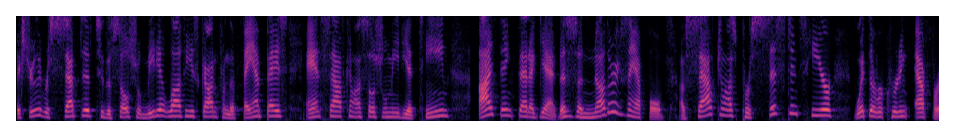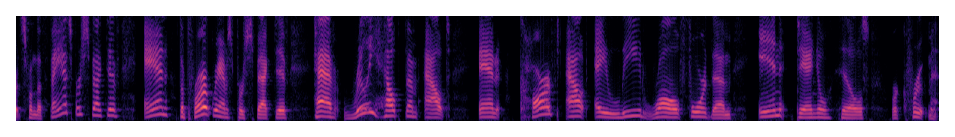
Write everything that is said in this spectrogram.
extremely receptive to the social media love he's gotten from the fan base and South Carolina social media team. I think that, again, this is another example of South Carolina's persistence here with their recruiting efforts from the fans' perspective and the program's perspective have really helped them out and carved out a lead role for them in Daniel Hill's recruitment.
